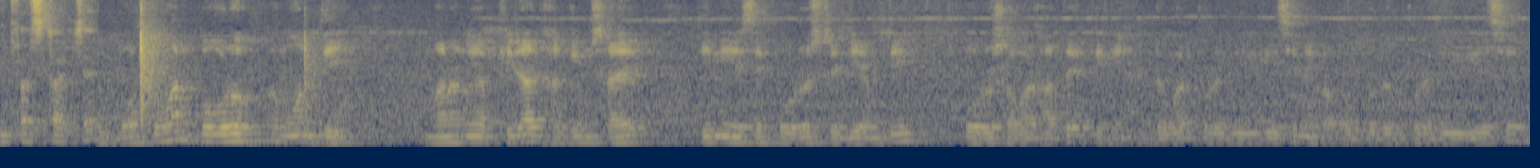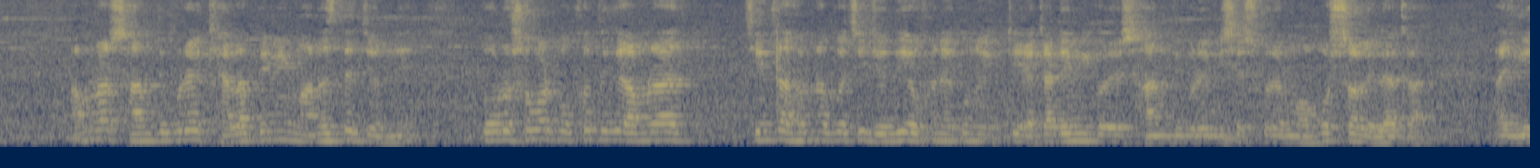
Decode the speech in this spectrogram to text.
infrastructure বর্তমান পৌরমন্ত্রী মাননীয় ফিরাদ হাকিম সাহেব, তিনি এসে পৌর স্টেডিয়ামটি পৌরসভার হাতে তিনি হ্যান্ডওভার করে দিয়ে গিয়েছেন এবং উদ্বোধন করে দিয়ে গিয়েছেন। আমরা শান্তিপুরের খেলাপ্রেমী মানুষদের জন্য পৌরসভার পক্ষ থেকে আমরা চিন্তা ভাবনা করছি যদি ওখানে কোনো একটি একাডেমি করে, শান্তিপুরে, বিশেষ করে মফস্বল এলাকা, আজকে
